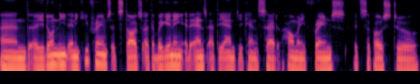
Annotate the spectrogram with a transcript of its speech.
And uh, you don't need any keyframes. It starts at the beginning, it ends at the end. You can set how many frames it's supposed to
